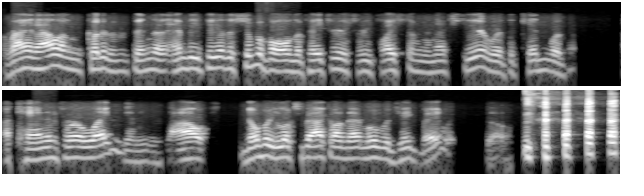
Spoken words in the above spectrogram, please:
Ryan Allen could have been the MVP of the Super Bowl, and the Patriots replaced him the next year with a kid with a cannon for a leg, and now nobody looks back on that move with Jake Bailey. So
